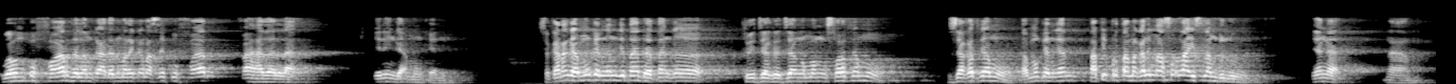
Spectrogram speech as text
wahum kufar dalam keadaan mereka masih kufar fahadallah. Ini enggak mungkin. Sekarang enggak mungkin kan kita datang ke gereja-gereja ngomong salat kamu zakat kamu. Enggak mungkin kan? Tapi pertama kali masuklah Islam dulu. Ya enggak nah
